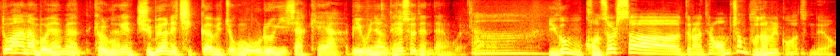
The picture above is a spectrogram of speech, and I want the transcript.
또 하나 뭐냐면 결국엔 주변의 집값이 조금 오르기 시작해야 미분양도 해소된다는 거예요. 아. 이거 뭐 건설사들한테는 엄청 부담일 것 같은데요.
